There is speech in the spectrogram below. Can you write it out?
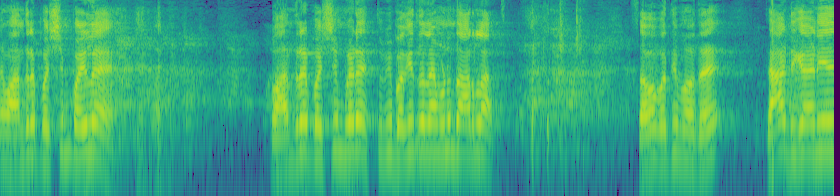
वांद्रे पश्चिम पहिलं आहे. वांद्रे पश्चिमकडे तुम्ही बघितलं नाही म्हणून दारलात. सभापती महोदय त्या ठिकाणी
